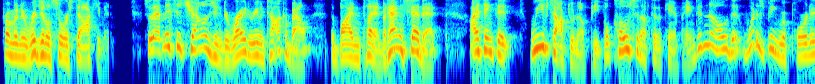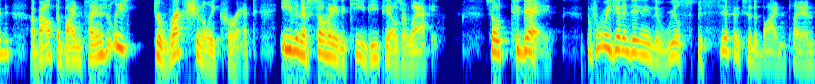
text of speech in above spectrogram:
from an original source document. So that makes it challenging to write or even talk about the Biden plan. But having said that, I think that we've talked to enough people close enough to the campaign to know that what is being reported about the Biden plan is at least directionally correct, even if so many of the key details are lacking. So today, before we get into any of the real specifics of the Biden plan,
